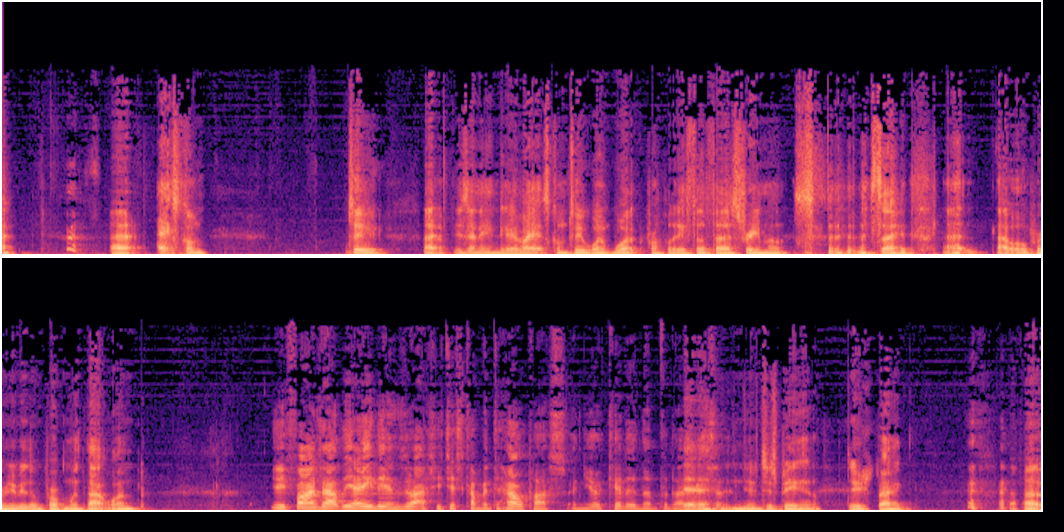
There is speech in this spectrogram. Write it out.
Uh, XCOM 2. That is anything to go by. XCOM 2 won't work properly for the first three months. so that, that will probably be the problem with that one. You find out the aliens are actually just coming to help us, and you're killing them for no Yeah, reason. and you're just being a douchebag. uh,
